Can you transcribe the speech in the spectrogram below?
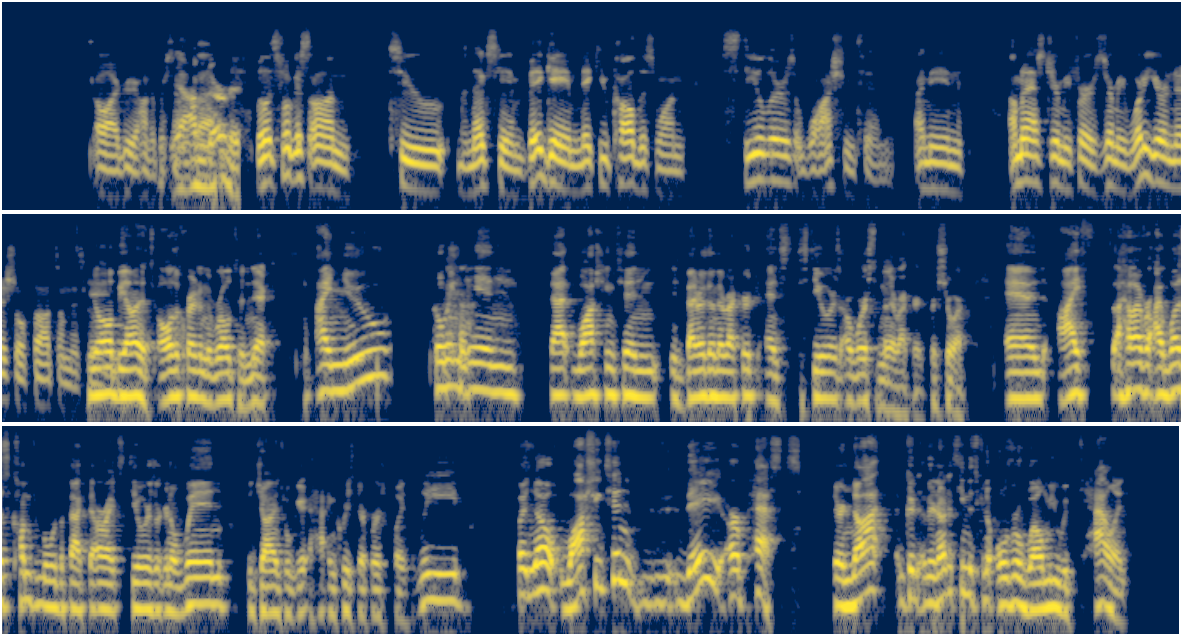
Oh, I agree 100%. Yeah, I'm that. nervous. But let's focus on to the next game. Big game. Nick, you called this one Steelers Washington. I mean, I'm going to ask Jeremy first. Jeremy, what are your initial thoughts on this game? You know, I'll be honest, all the credit in the world to Nick. I knew going in that Washington is better than the record and the Steelers are worse than the record for sure. And I, however, I was comfortable with the fact that all right, Steelers are going to win. The Giants will get increase their first place lead. But no, Washington, they are pests. They're not good. They're not a team that's going to overwhelm you with talent,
